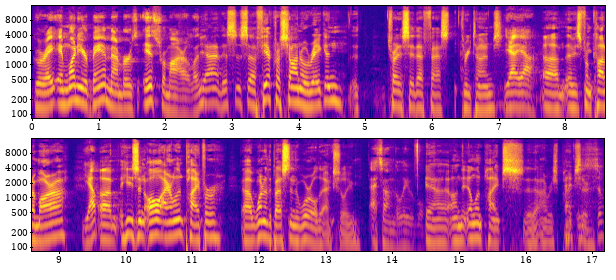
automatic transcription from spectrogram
Great. And one of your band members is from Ireland. Yeah, this is uh, Fiachra O'Regan, the try to say that fast three times. Yeah, yeah. Um, he's from Connemara. Yep. Um, he's an all Ireland piper, uh, one of the best in the world, actually. That's unbelievable. Uh, on the uilleann pipes, uh, the Irish pipes there. So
